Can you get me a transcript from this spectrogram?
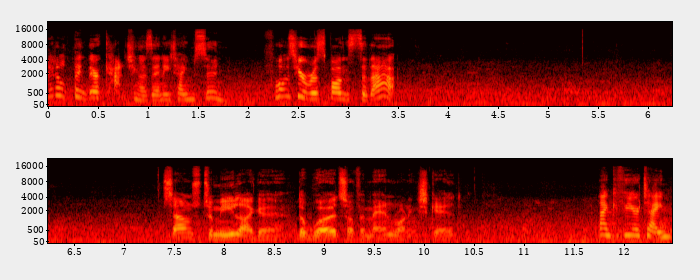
I don't think they're catching us anytime soon. What's your response to that? Sounds to me like uh, the words of a man running scared. Thank you for your time.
